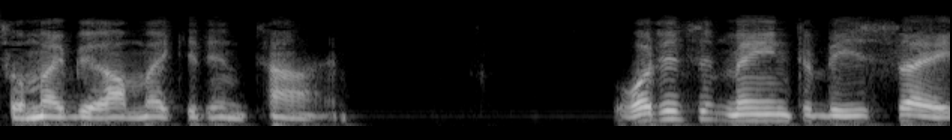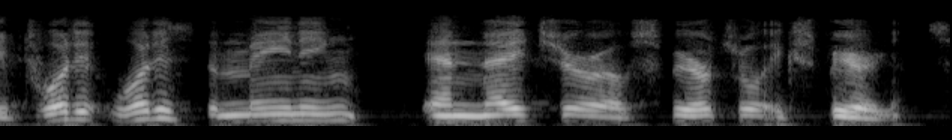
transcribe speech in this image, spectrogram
so maybe I'll make it in time. What does it mean to be saved? What is, what is the meaning and nature of spiritual experience?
